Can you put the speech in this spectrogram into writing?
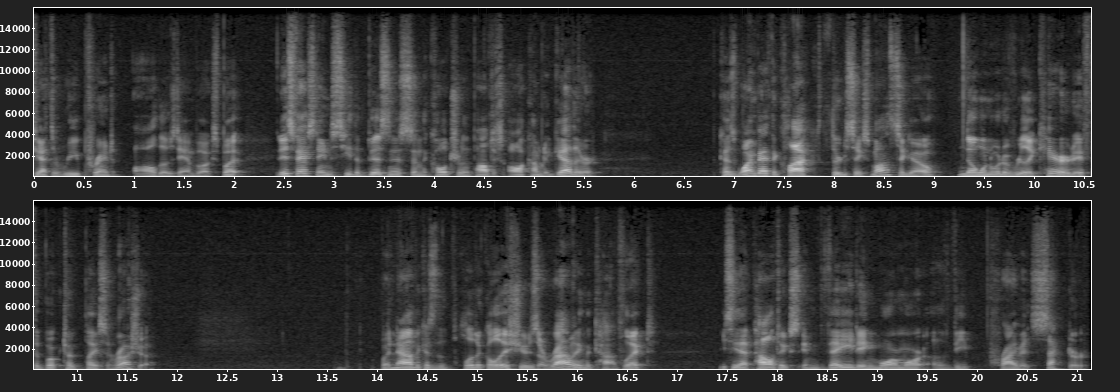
to have to reprint all those damn books. But it is fascinating to see the business and the culture and the politics all come together. Because wind back the clock 36 months ago, no one would have really cared if the book took place in Russia. But now, because of the political issues surrounding the conflict, you see that politics invading more and more of the private sector,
